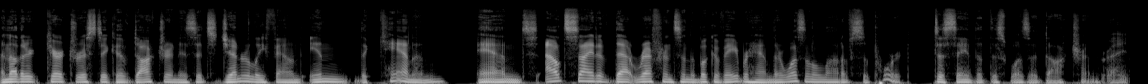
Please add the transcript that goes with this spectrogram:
another characteristic of doctrine is it's generally found in the canon and outside of that reference in the book of Abraham there wasn't a lot of support to say that this was a doctrine. Right.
